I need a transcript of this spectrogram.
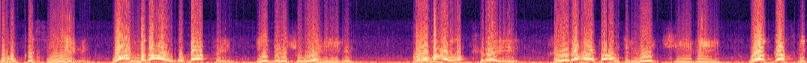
dhubug ka siiyeene waxaan magaca ugu dhaatay iyo dhalasha waa hiile. Dhoomaha la tiray reerahaa gacanta loo jiiday waa gaaskii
